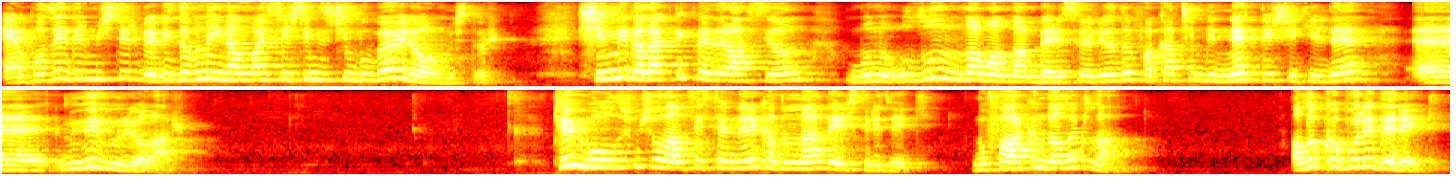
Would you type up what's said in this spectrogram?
empoze edilmiştir ve biz de buna inanmayı seçtiğimiz için bu böyle olmuştur. Şimdi Galaktik Federasyon bunu uzun zamandan beri söylüyordu fakat şimdi net bir şekilde e, mühür vuruyorlar. Tüm bu oluşmuş olan sistemleri kadınlar değiştirecek. Bu farkındalıkla, alıp kabul ederek,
